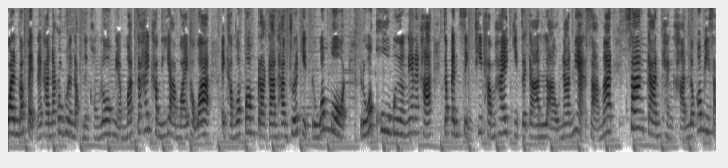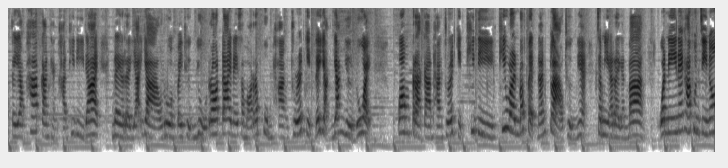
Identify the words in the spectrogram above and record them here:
วอร์เรนบัฟเฟตนะคะนักลงทุนอันดับหนึ่งของโลกเนี่ยมักจะให้คำนิยามไว้ค่ะว่าไอ้คำว่าป้อมปราการทางธุรกิจ หรือว่า moat หรือว่าคูเมืองเนี่ยนะคะ จะเป็นสิ่งที่ทำให้กิจการเหล่านั้นเนี่ยสามารถสร้างการแข่งขัน แล้วก็มีศักยภาพการแข่งขันที่ดีได้ ในระยะยาวรวมไปถึงอยู่รอดได้ในสมรภูมิทางธุรกิจได้อย่างยั่งยืนด้วย ป้อมปราการทางธุรกิจที่ดีที่วอร์เรนบัฟเฟตนั้นกล่าวถึงเนี่ยจะมีอะไรกันบ้าง วันนี้นะคะคุณจีโน่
